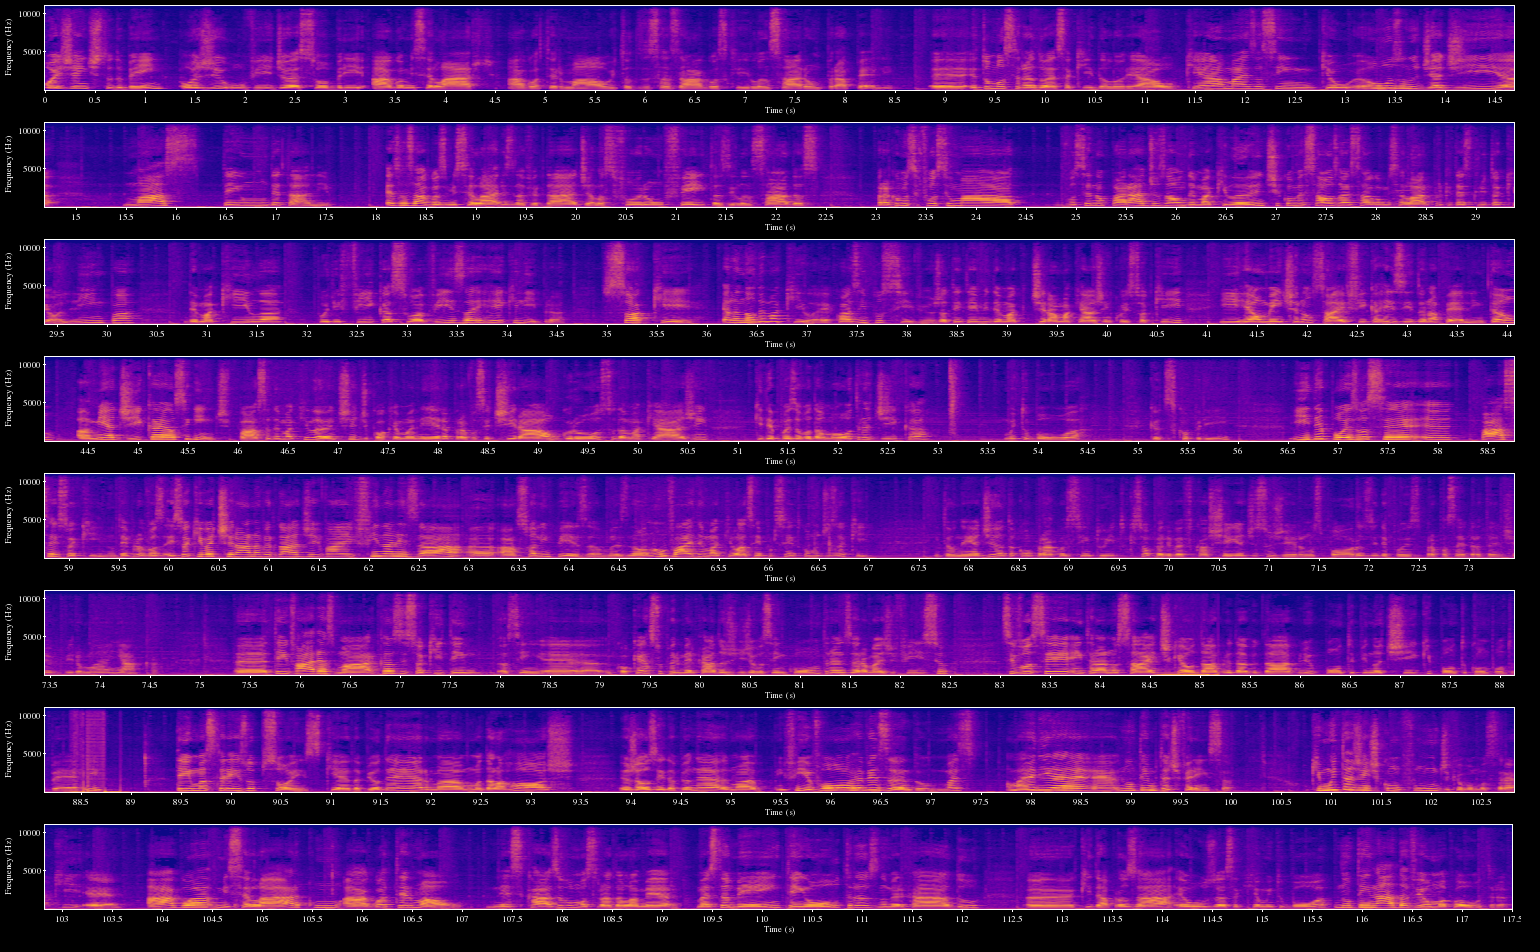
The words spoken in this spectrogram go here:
Oi gente, tudo bem? Hoje o vídeo é sobre água micelar, água termal e todas essas águas que lançaram para a pele. É, eu tô mostrando essa aqui da L'Oreal, que é a mais assim, que eu, eu uso no dia a dia, mas tem um detalhe. Essas águas micelares, na verdade, elas foram feitas e lançadas para como se fosse uma você não parar de usar um demaquilante e começar a usar essa água micelar porque está escrito aqui, ó, limpa, demaquila, purifica, suaviza e reequilibra. Só que ela não demaquila, é quase impossível. Eu já tentei me tirar maquiagem com isso aqui e realmente não sai, fica resíduo na pele. Então, a minha dica é o seguinte: passa demaquilante de qualquer maneira para você tirar o grosso da maquiagem, que depois eu vou dar uma outra dica muito boa que eu descobri. E depois você é, passa isso aqui, não tem. Isso aqui vai tirar, na verdade, vai finalizar a, a sua limpeza, mas não, não vai demaquilar 100% como diz aqui. Então nem adianta comprar com esse intuito que sua pele vai ficar cheia de sujeira nos poros e depois para passar hidratante vira uma nhaca. É, tem várias marcas, isso aqui tem, assim, é, qualquer supermercado hoje em dia você encontra, antes era mais difícil. Se você entrar no site, que é o www.hipnotique.com.br, tem umas três opções, que é da Bioderma, uma da La Roche, eu já usei da Bioderma, enfim, eu vou revezando, mas a maioria é, é, não tem muita diferença. O que muita gente confunde, que eu vou mostrar aqui, é água micelar com água termal. Nesse caso eu vou mostrar da La Mer, mas também tem outras no mercado uh, que dá para usar. Eu uso essa aqui que é muito boa. Não tem nada a ver uma com a outra.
